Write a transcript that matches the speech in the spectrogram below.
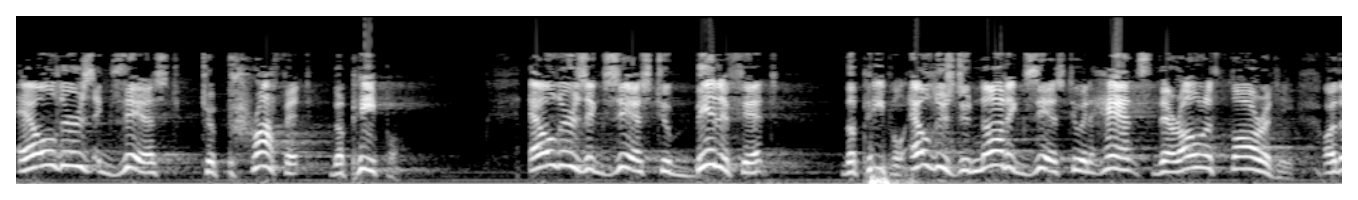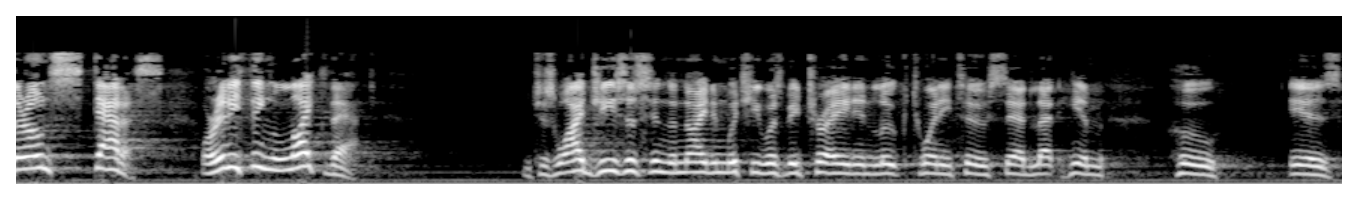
elders exist to profit the people. Elders exist to benefit the people. Elders do not exist to enhance their own authority or their own status or anything like that. Which is why Jesus in the night in which he was betrayed in Luke 22 said, let him who is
